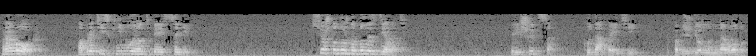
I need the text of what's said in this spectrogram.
пророк, обратись к нему, и он тебя исцелит. Все, что нужно было сделать, решиться, куда пойти, к побежденному народу,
